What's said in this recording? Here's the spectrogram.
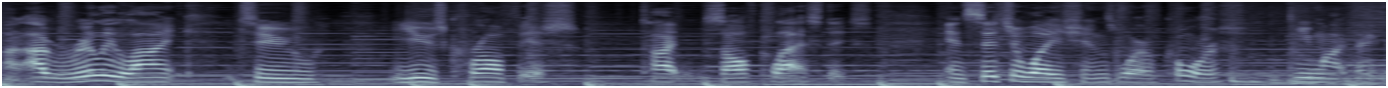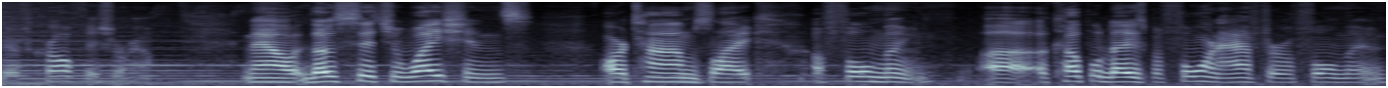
I, really like to use crawfish type soft plastics in situations where of course you might think there's crawfish around. Now those situations are times like a full moon, uh, a couple days before and after a full moon,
